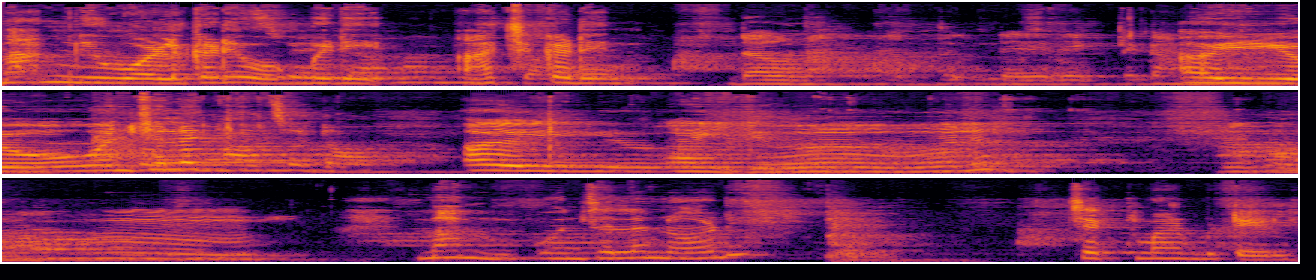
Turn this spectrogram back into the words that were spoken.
ಮ್ಯಾಮ್ ನೀವು ಒಳಗಡೆ ಹೋಗ್ಬೇಡಿ. ಆಚೆ ಕಡೆ. Down. ಡೈರೆಕ್ಟ್ ಅಯ್ಯೋ ಒಂದ್ಸಲ ಅಯ್ಯೋ. ಅಯ್ಯೋ ಮ್ಯಾಮ್ ಒಂದ್ಸಲ ನೋಡಿ. ಚೆಕ್ ಮಾಡಿಬಿಟ್ಟು ಹೇಳಿ.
